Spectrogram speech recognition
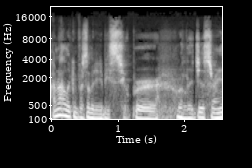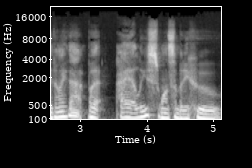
I'm not looking for somebody to be super religious or anything like that, but I at least want somebody who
